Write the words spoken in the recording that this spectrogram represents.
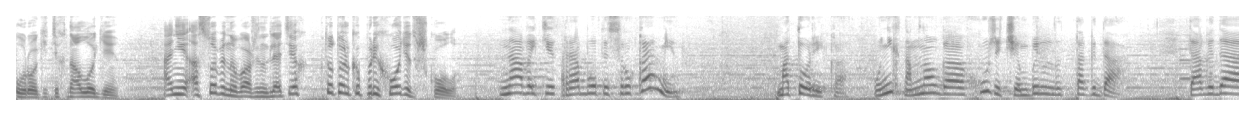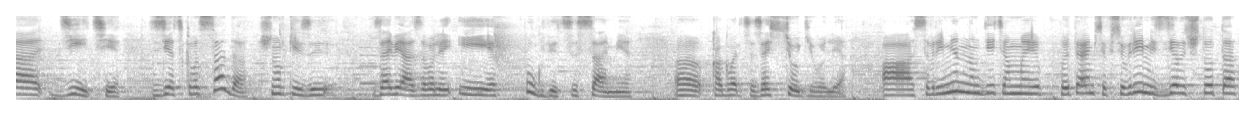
уроки технологии. Они особенно важны для тех, кто только приходит в школу навыки работы с руками, моторика, у них намного хуже, чем было тогда. Тогда дети с детского сада шнурки завязывали и пуговицы сами, э, как говорится, застегивали. А современным детям мы пытаемся все время сделать что-то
